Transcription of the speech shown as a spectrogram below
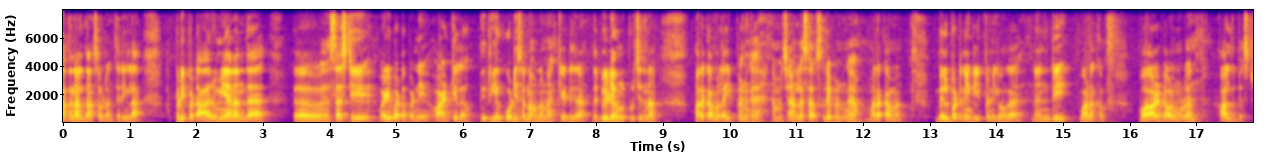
அதனால தான் சொல்கிறேன் சரிங்களா? அப்படிப்பட்ட அருமையான அந்த சஷ்டி வழிபாட்டை பண்ணி வாழ்க்கையில் பெரிய கோடீஸ்வரன் ஆகணும் நான் கேட்டுக்கிறேன். இந்த வீடியோ உங்களுக்கு பிடிச்சதுன்னா மறக்காமல் லைக் பண்ணுங்கள் நம்ம சேனலை சப்ஸ்கிரைப் பண்ணுங்கள் மறக்காமல் பெல் பட்டனையும் கிளிக் பண்ணிக்கோங்க. நன்றி வணக்கம். வாழ்க வளமுடன். ஆல் தி பெஸ்ட்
